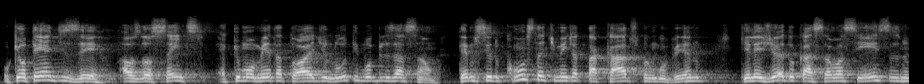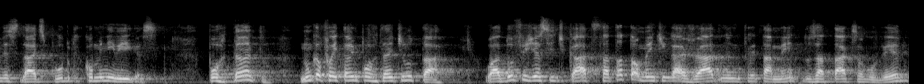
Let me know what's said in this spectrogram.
O que eu tenho a dizer aos docentes é que o momento atual é de luta e mobilização. Temos sido constantemente atacados por um governo que elegeu a educação, as ciências e as universidades públicas como inimigas. Portanto, nunca foi tão importante lutar. O ADUFG Sindicato está totalmente engajado no enfrentamento dos ataques ao governo.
